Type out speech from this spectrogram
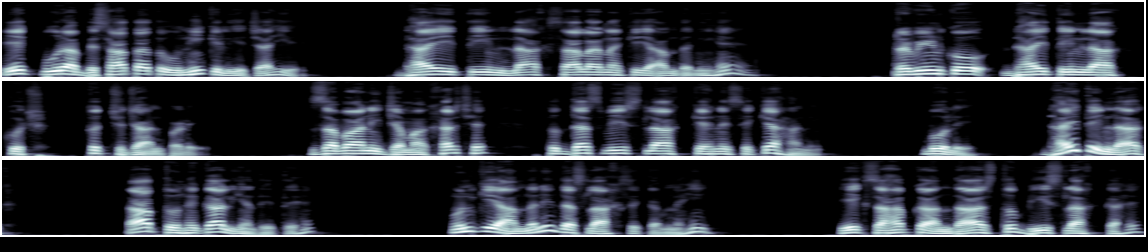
एक पूरा बिसाता तो उन्हीं के लिए चाहिए। ढाई तीन लाख सालाना की आमदनी है। प्रवीण को ढाई तीन लाख कुछ तुच्छ जान पड़े। जबानी जमा खर्च है तो दस बीस लाख कहने से क्या हानि? बोले, ढाई तीन लाख? आप तो उन्हें गालियाँ देते हैं। उनकी आमदनी दस लाख से कम नहीं। एक साहब का अंदाज तो बीस लाख का है।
